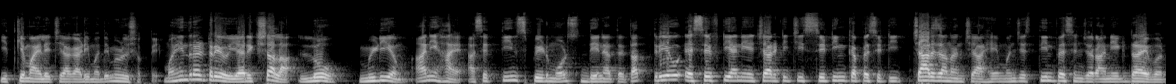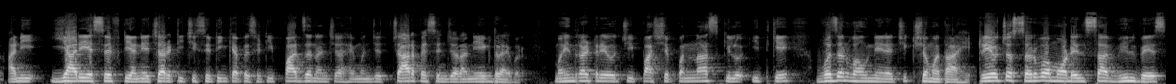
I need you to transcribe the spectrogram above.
इतके मायलेज या गाडीमध्ये मिळू शकते. महिंद्रा ट्रेव या रिक्षाला लो मीडियम आणि हाय असे तीन स्पीड मोड्स देण्यात येतात. ट्रिओ एस एफ टी आणि एच आर टीची सिटिंग कॅपॅसिटी चार जणांची आहे म्हणजेच तीन पॅसेंजर आणि एक ड्रायव्हर आणि यारी एस एफ टी आणि एच आर टीची सिटिंग कॅपॅसिटी पाच जणांची आहे म्हणजे चार पॅसेंजर आणि एक ड्रायव्हर महिंद्रा ट्रेओची पाचशे पन्नास किलो इतके वजन वाहून नेण्याची क्षमता आहे. ट्रेओच्या सर्व मॉडेल्सचा व्हील बेस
